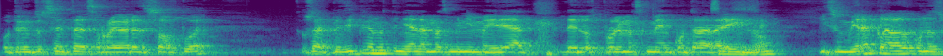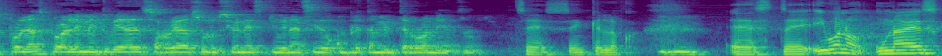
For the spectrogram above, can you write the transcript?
o 360 desarrolladores de software, o sea, al principio yo no tenía la más mínima idea de los problemas que me iba a encontrar ahí, ¿no? Y si me hubiera clavado con esos problemas, probablemente hubiera desarrollado soluciones que hubieran sido completamente erróneas, ¿no? Sí, sí, qué loco. este, y bueno, una vez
